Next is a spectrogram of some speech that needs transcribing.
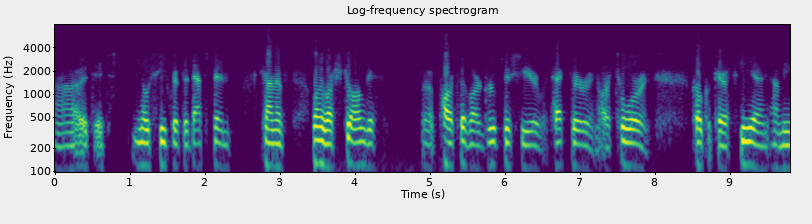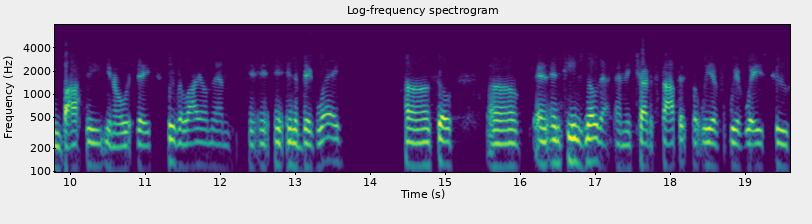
Uh, it, it's no secret that that's been kind of one of our strongest uh, parts of our group this year with Hector and Artur and Coco Carrasquilla and I mean Bassi. You know, they we rely on them in, in, in a big way. Uh, so uh, and, and teams know that, and they try to stop it. But we have we have ways to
